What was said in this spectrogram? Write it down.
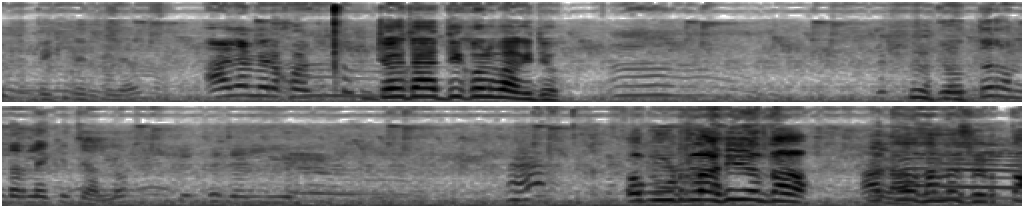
ਮੇਰੇ ਕੋਲ। ਆ ਜਾ ਮੇਰੇ ਕੋਲ। ਜੋ ਦਾਦੀ ਕੋਲ ਵਗ ਜਾਓ। ਜੋ ਉਧਰ ਅੰਦਰ ਲੈ ਕੇ ਚੱਲੋ। ਉਹ ਬੂਟ ਲਾਹੀ ਜਾਂਦਾ। ਅੱਖਾਂ ਸਾਹਮਣੇ ਸਿੱਟਤਾ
